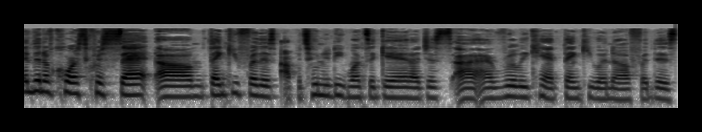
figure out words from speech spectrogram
And then, of course, Chrisette, um, thank you for this opportunity once again. I just, I, I really can't thank you enough for this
